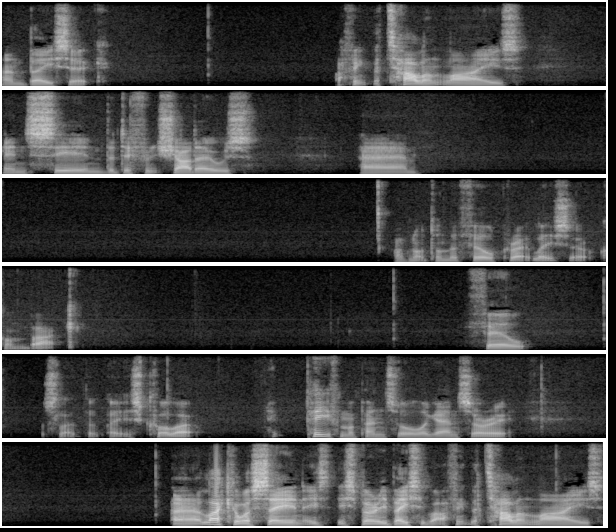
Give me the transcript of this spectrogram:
and basic. I think the talent lies in seeing the different shadows um, I've not done the fill correctly so I'll come back fill select the latest colour P for my pen tool again, sorry. Uh, like I was saying, it's, it's very basic, but I think the talent lies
